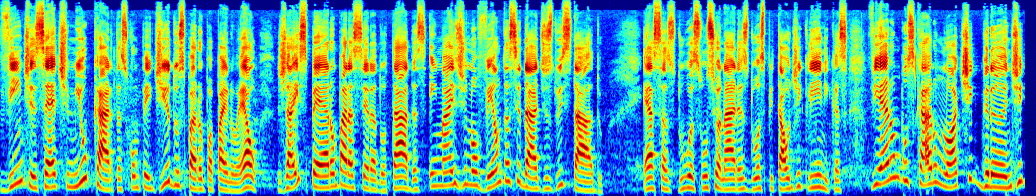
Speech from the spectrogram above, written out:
27 mil cartas com pedidos para o Papai Noel já esperam para ser adotadas em mais de 90 cidades do estado. Essas duas funcionárias do Hospital de Clínicas vieram buscar um lote grande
